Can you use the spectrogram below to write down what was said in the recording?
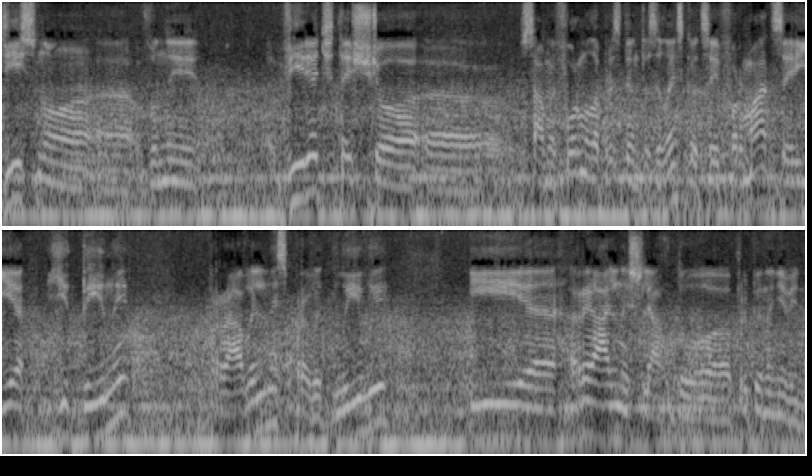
дійсно е, вони вірять в те, що е, саме формула президента Зеленського, цей формат, це є єдиний правильний, справедливий і е, реальний шлях до припинення війни.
